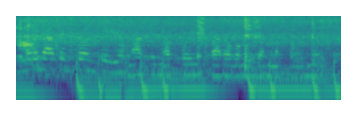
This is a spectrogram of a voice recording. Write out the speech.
ilaw natin konti yung ating apoy para wag siyang masunog.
